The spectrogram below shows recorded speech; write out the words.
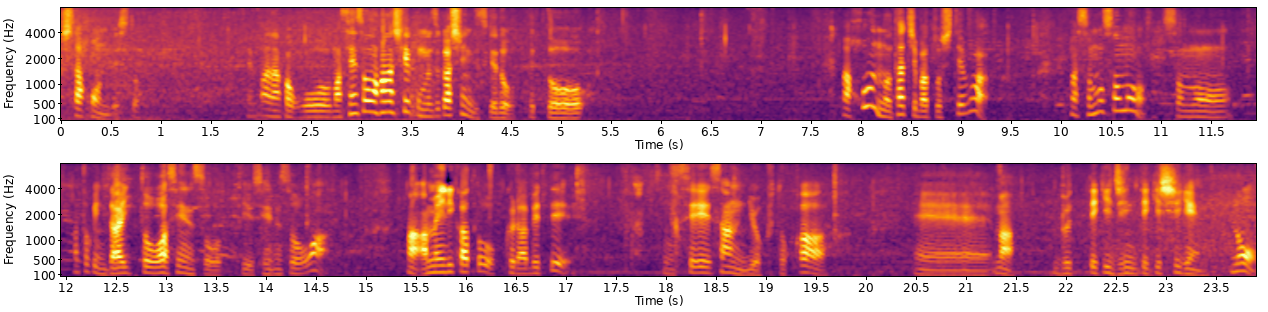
した本ですと。まあなんかこう、まあ、戦争の話結構難しいんですけど、えっとまあ、本の立場としては、まあ、そもそもその、まあ、特に大東亜戦争っていう戦争は、まあ、アメリカと比べてその生産力とかえー、まあ、物的人的資源の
